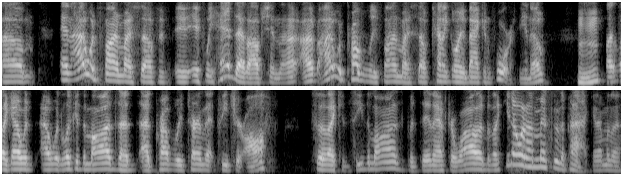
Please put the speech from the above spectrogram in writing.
Um, and I would find myself if if we had that option, I I, I would probably find myself kind of going back and forth. You know, Mhm. like, like I would I would look at the mods. I'd I'd probably turn that feature off so that I could see the mods. But then after a while, I'd be like, you know what, I'm missing the pack, and I'm gonna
